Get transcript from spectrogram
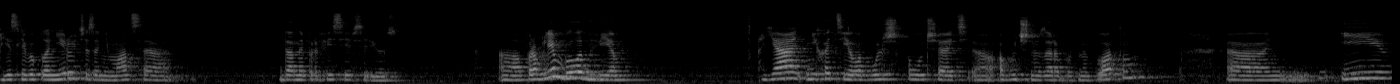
если вы планируете заниматься данной профессией всерьез. А, проблем было две. Я не хотела больше получать э, обычную заработную плату э, и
